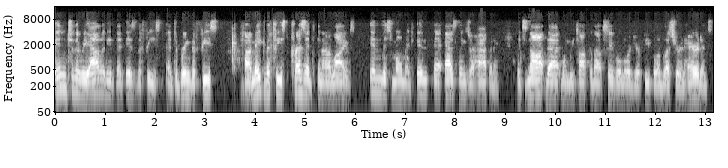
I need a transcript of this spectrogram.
into the reality that is the feast and to bring the feast, uh, make the feast present in our lives in this moment in as things are happening. It's not that when we talk about save o lord your people and bless your inheritance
